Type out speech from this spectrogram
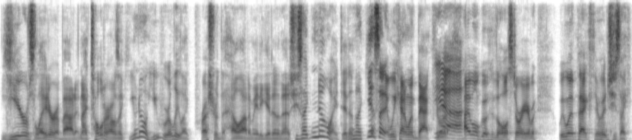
years later about it, and I told her I was like, you know, you really like pressured the hell out of me to get into that. She's like, no, I didn't. I'm like, yes, I did. We kind of went back through Yeah. it. I won't go through the whole story here, but we went back through it, and she's like.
